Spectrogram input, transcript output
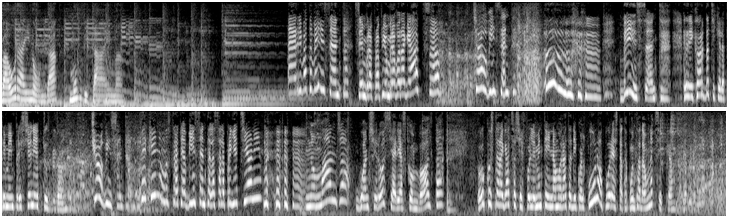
Va ora in onda Movie Time. È arrivato Vincent! Sembra proprio un bravo ragazzo! Ciao Vincent! Uh, Vincent, ricordati che la prima impressione è tutto. Ciao Vincent! Perché non mostrate a Vincent la sala proiezioni? non mangia, guance rosse, aria sconvolta. O questa ragazza si è follemente innamorata di qualcuno oppure è stata punta da una zecca.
